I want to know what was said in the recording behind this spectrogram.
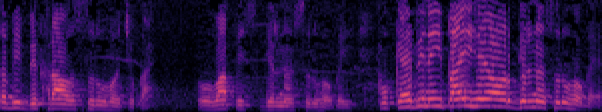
तभी बिखराव शुरू हो चुका है। वो वापस गिरना शुरू हो गई। वो कह भी नहीं पाई है और गिरना शुरू हो गया।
